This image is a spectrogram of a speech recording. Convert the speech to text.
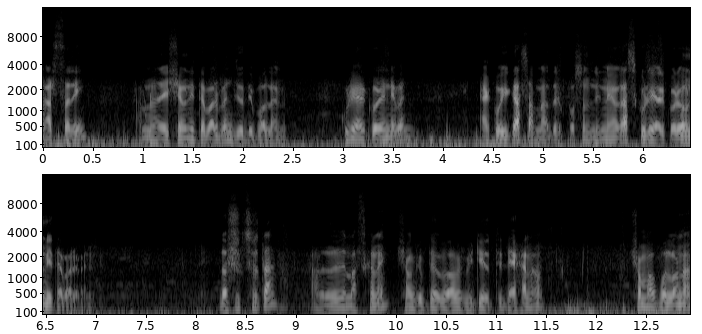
নার্সারি। আপনারা এসেও নিতে পারবেন, যদি বলেন কুরিয়ার করে নেবেন। একই গাছ আপনাদের পছন্দনীয় গাছ কুরিয়ার করেও নিতে পারবেন। দর্শক শ্রোতা, আপনাদের মাঝখানে সংক্ষিপ্তভাবে ভিডিওটি দেখানো সম্ভব হলো না।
